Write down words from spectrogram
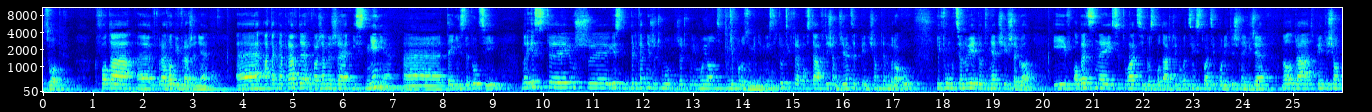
złotych. Kwota, która robi wrażenie, a tak naprawdę uważamy, że istnienie tej instytucji no jest e, już e, jest delikatnie rzecz, rzecz ujmując nieporozumieniem. Instytucji, która powstała w 1950 roku i funkcjonuje do dnia dzisiejszego i w obecnej sytuacji gospodarczej, w obecnej sytuacji politycznej, gdzie no, od lat 50.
